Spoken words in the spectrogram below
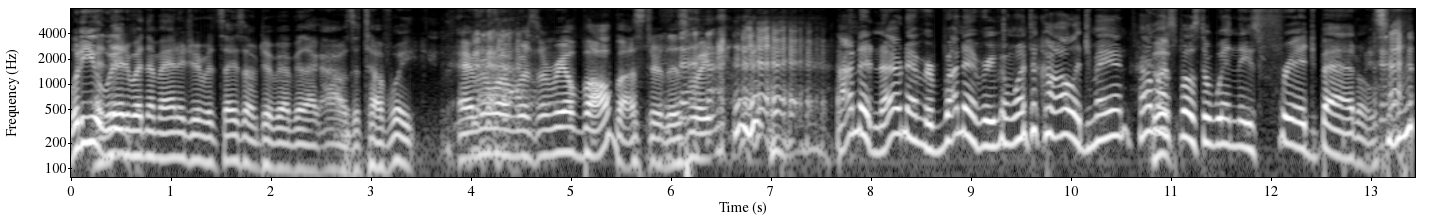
What do you and what- then when the manager would say something to me, I'd be like, "Oh, it was a tough week. Everyone was a real ball buster this week. I didn't. I never. I never even went to college, man. How am I Good. supposed to win these fridge battles?" and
